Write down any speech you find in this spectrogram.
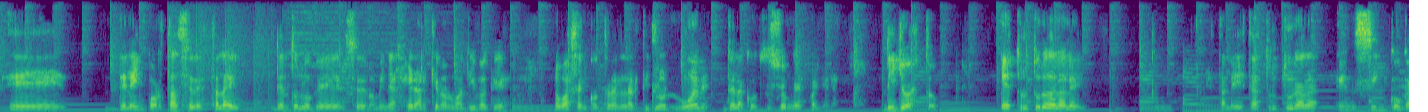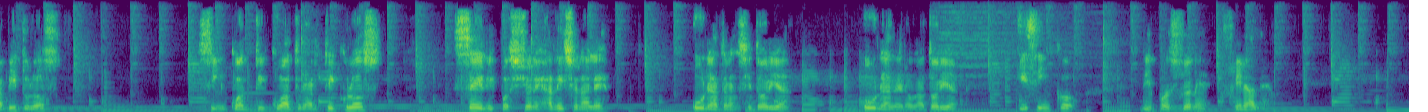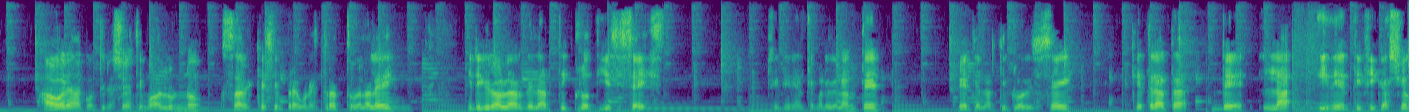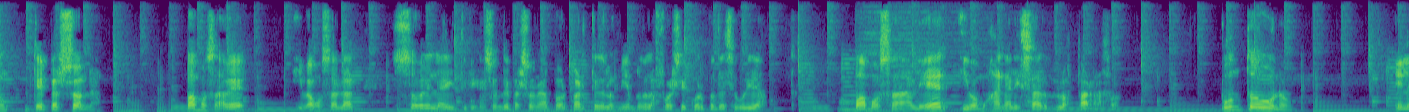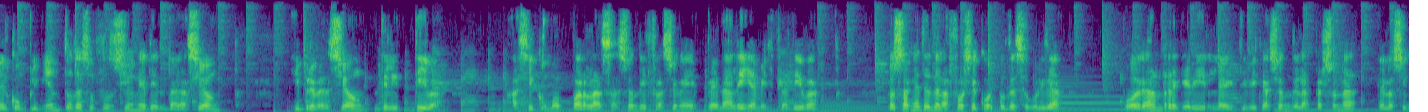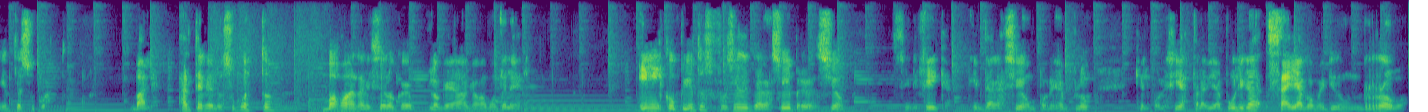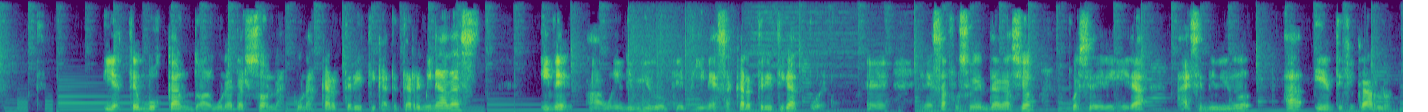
eh, de la importancia de esta ley dentro de lo que se denomina jerarquía normativa que lo vas a encontrar en el artículo 9 de la Constitución española. Dicho esto, estructura de la ley. Esta ley está estructurada en cinco capítulos, 54 artículos, 6 disposiciones adicionales, una transitoria, una derogatoria y 5 disposiciones finales. Ahora, a continuación, estimado alumno, sabes que siempre hago un extracto de la ley y te quiero hablar del artículo 16. Si tienes el temario delante, vete al artículo 16 que trata de la identificación de personas. Vamos a ver y vamos a hablar sobre la identificación de personas por parte de los miembros de la Fuerza y Cuerpos de Seguridad. Vamos a leer y vamos a analizar los párrafos. Punto 1 en el cumplimiento de sus funciones de indagación y prevención delictiva, así como para la sanción de infracciones penales y administrativas, los agentes de la Fuerza y Cuerpos de Seguridad podrán requerir la identificación de las personas en los siguientes supuestos. Vale, antes de los supuestos, vamos a analizar lo que, lo que acabamos de leer. En el cumplimiento de sus funciones de indagación y prevención, significa indagación, por ejemplo, que el policía hasta la vía pública se haya cometido un robo y estén buscando a alguna persona con unas características determinadas y ven a un individuo que tiene esas características, pues eh, en esa función de indagación, pues se dirigirá a ese individuo a identificarlo.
